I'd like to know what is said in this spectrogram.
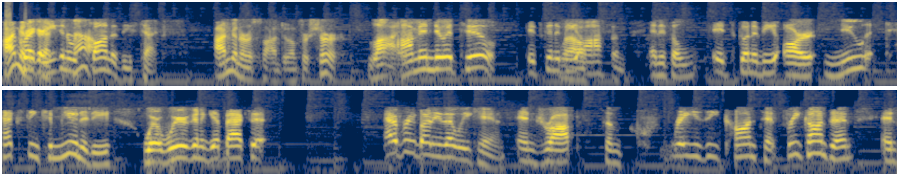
I'm to are you going to respond to these texts? I'm going to respond to them for sure. Live. I'm into it too. It's going to be awesome, and it's a it's going to be our new texting community where we're going to get back to everybody that we can and drop some crazy content, free content, and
